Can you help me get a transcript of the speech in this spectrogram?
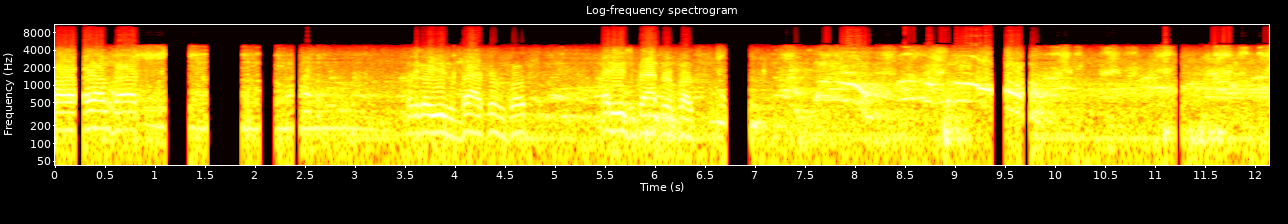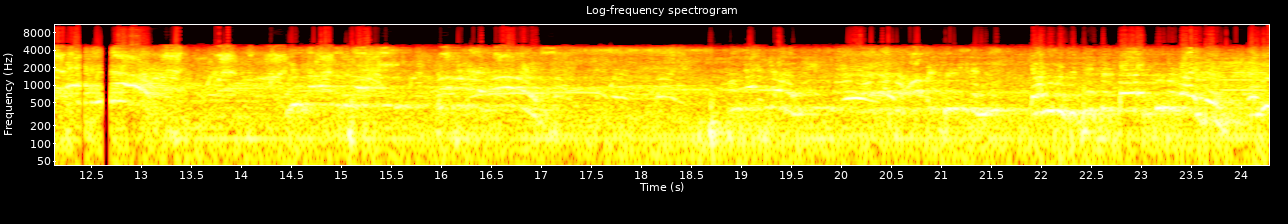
Alright, I'm back. Had to go use the bathroom, folks. Had to use the bathroom, folks. He was supervisor, and we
